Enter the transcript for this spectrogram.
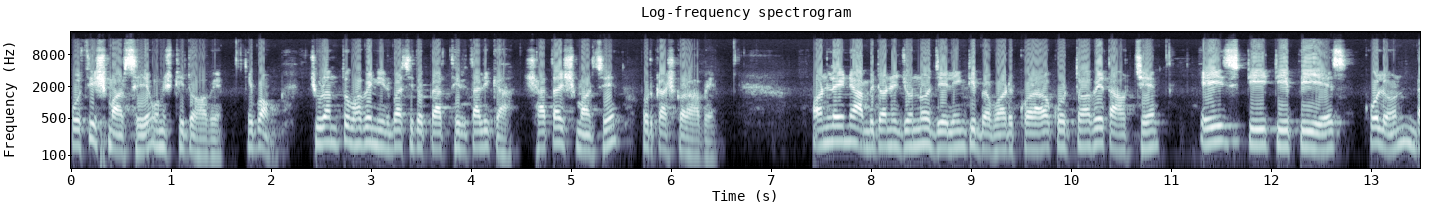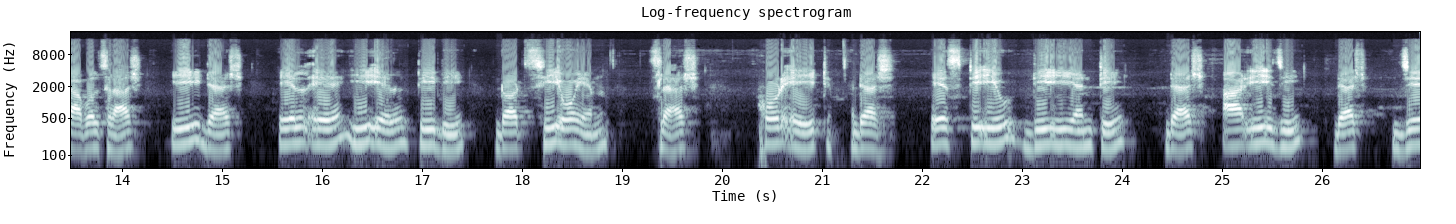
পঁচিশ মার্চে অনুষ্ঠিত হবে এবং চূড়ান্তভাবে নির্বাচিত প্রার্থীর তালিকা সাতাইশ মার্চে প্রকাশ করা হবে। অনলাইনে আবেদনের জন্য যে লিঙ্কটি ব্যবহার করা করতে হবে তা হচ্ছে H T TTPS colon double slash E dash L A E L T D dot COM slash four eight dash S T U D DEN T dash R EG dash J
